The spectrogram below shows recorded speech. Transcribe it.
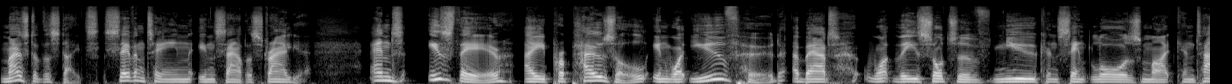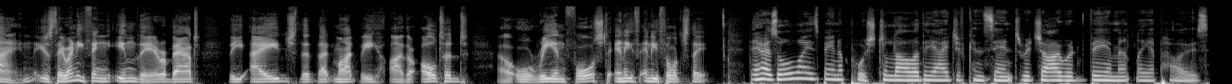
most of the states, 17 in South Australia. And is there a proposal in what you've heard about what these sorts of new consent laws might contain? Is there anything in there about the age that that might be either altered uh, or reinforced? Any any thoughts there? There has always been a push to lower the age of consent, which I would vehemently oppose.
